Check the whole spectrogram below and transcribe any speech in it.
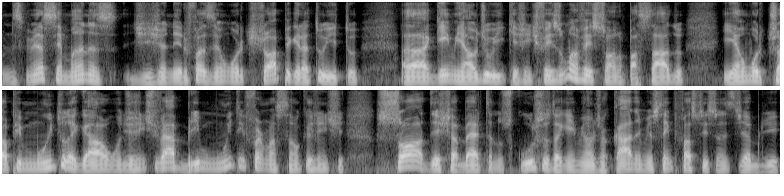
nas primeiras semanas de janeiro, fazer um workshop gratuito, a Game Audio Week. A gente fez uma vez só no passado e é um workshop muito legal, onde a gente vai abrir muita informação que a gente só deixa aberta nos cursos da Game Audio Academy. Eu sempre faço isso antes de abrir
